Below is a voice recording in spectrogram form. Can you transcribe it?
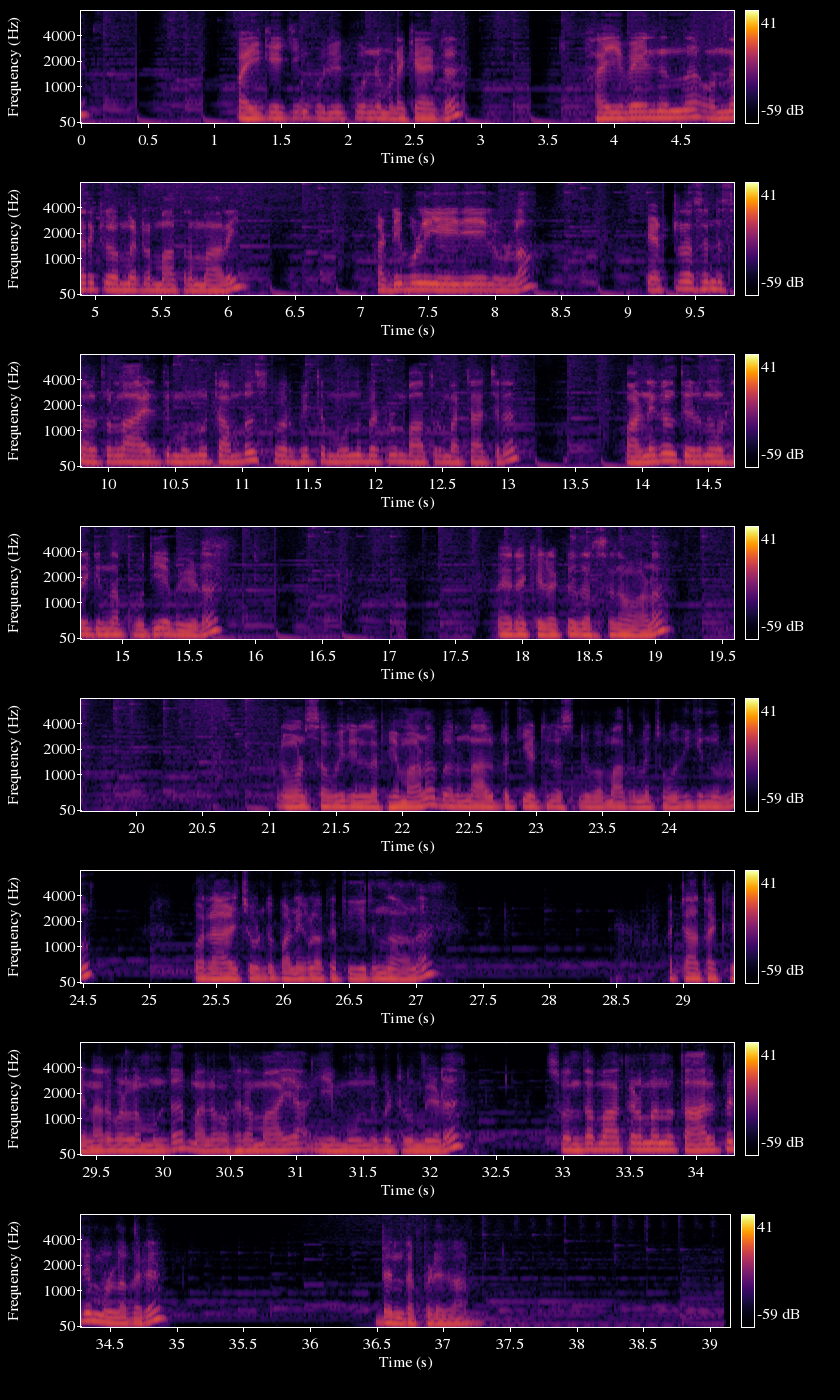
പൈകേക്കും കുരുവിക്കൂടിനും ഇടയ്ക്കായിട്ട് ഹൈവേയിൽ നിന്ന് ഒന്നര കിലോമീറ്റർ മാത്രം മാറി അടിപൊളി ഏരിയയിലുള്ള എട്ടര സെന്റ് സ്ഥലത്തുള്ള ആയിരത്തി മുന്നൂറ്റമ്പത് സ്ക്വയർ ഫീറ്റ് മൂന്ന് ബെഡ്റൂം ബാത്റൂം അറ്റാച്ച്ഡ് പണികൾ തീർന്നുകൊണ്ടിരിക്കുന്ന പുതിയ വീട്. നേരെ കിഴക്ക് ദർശനമാണ്. ലോൺ സൗകര്യം ലഭ്യമാണ്. വെറും നാൽപ്പത്തിയെട്ട് ലക്ഷം രൂപ മാത്രമേ ചോദിക്കുന്നുള്ളൂ. ഒരാഴ്ച കൊണ്ട് പണികളൊക്കെ തീരുന്നതാണ്. പറ്റാത്ത കിണർ വെള്ളമുണ്ട് മനോഹരമായ ഈ മൂന്ന് ബെഡ്റൂം വീട്. സ്വന്തമാക്കണമെന്ന് താല്പര്യമുള്ളവർ ബന്ധപ്പെടുക.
